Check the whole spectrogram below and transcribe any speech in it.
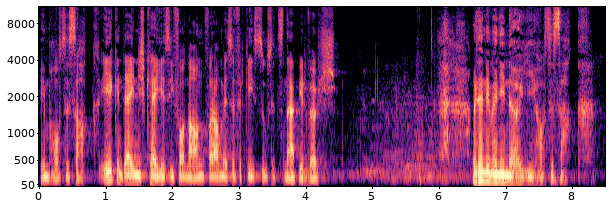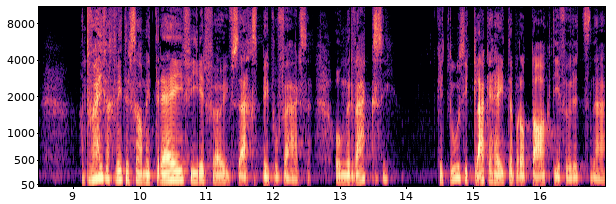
im Hosensack. Irgendwann fallen sie von an, vor allem wenn sie vergisst rauszunehmen bei der Wäsche. Und dann nehme ich neue Hosensack. Und du einfach wieder so mit drei, vier, fünf, sechs Bibelfersen unterwegs sein. Es gibt tausend Gelegenheiten pro Tag, die vorzunehmen.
